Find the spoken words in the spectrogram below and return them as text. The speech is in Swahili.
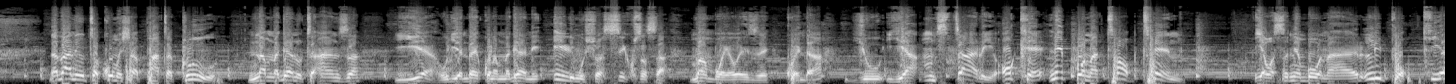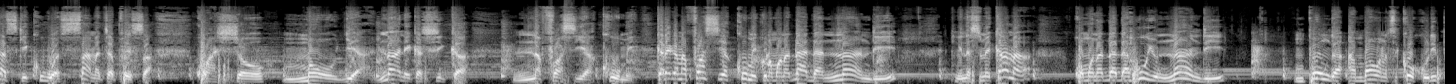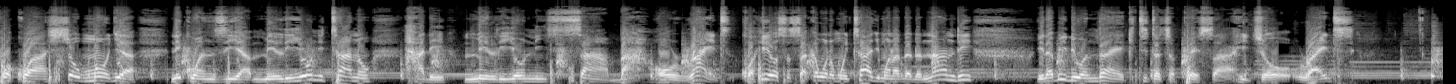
nadhani utakuwa umeshapata clue namna gani utaanza. Yeah ujiandae kwa namna gani ili mwisho wa siku sasa mambo yaweze kwenda juu ya mstari. Okay nipo na top 10 ya wasanii ambao wanalipwa kiasi kikubwa sana cha pesa kwa show moja. Nani kashika nafasi ya kumi? Katika nafasi ya kumi kuna mwanadada nandi. Inasemekana kwa mwanadada huyu nandi mpunga ambao wanatakiwa kulipwa kwa show moja ni kuanzia milioni tano hadi milioni saba. Alright kwa hiyo sasa kama unamhitaji mwanadada nandi inabidi uandae kitita cha pesa hicho right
